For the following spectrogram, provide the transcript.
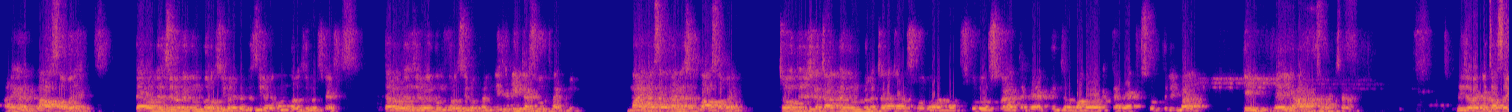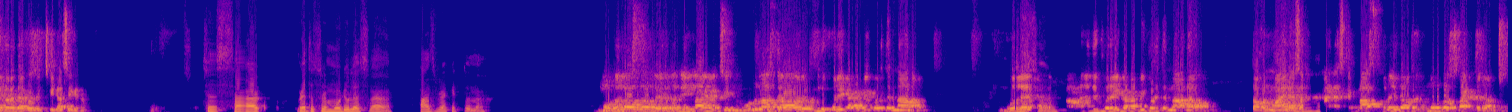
আর এখানে প্লাস হবে, তেরো জিরো গুণ করো জিরো এটাতে জিরো গুণ শেষ। তেরো দিয়ে জিরো গুণ শুরু থাকবে। মাইনাস আর মাইনাসের প্লাস হবে, চৌত্রিশকে চার দিয়ে গুণ করলে চার চার, ষোলো ষোলো, ছয় থেকে এক তিন, চার, বারো, এক, তেরো একশো ছত্রিশ বাই তিন। এই কিছু হচ্ছে নিজেরা একটু যাচাই করে দেখো যে ঠিক আছে কিনা। আচ্ছা স্যার ওটা তো স্যার মডিউলাস না? ফার্স্ট ব্র্যাকেট তো না। মডুলাস না তো এটা তো নির্ণায়কের চিহ্ন। মডুলাস দেওয়া হবে কিন্তু ঘড়ি কাটা বিপরীতে না নাও বলে আমরা যদি ঘড়ি কাটা বিপরীতে না নাও তখন মাইনাস আর মাইনাসকে প্লাস করে দেওয়া যাবে মডুলাস রাখতে পারবে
